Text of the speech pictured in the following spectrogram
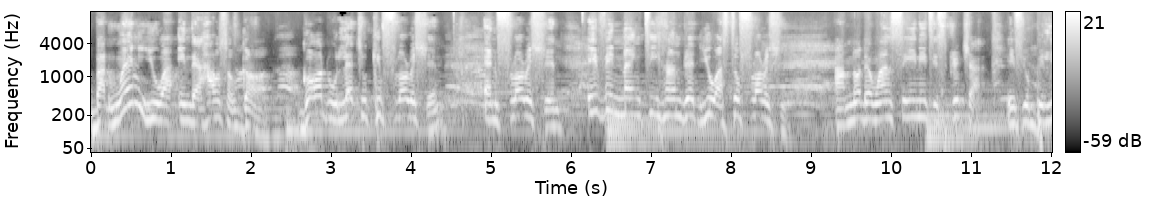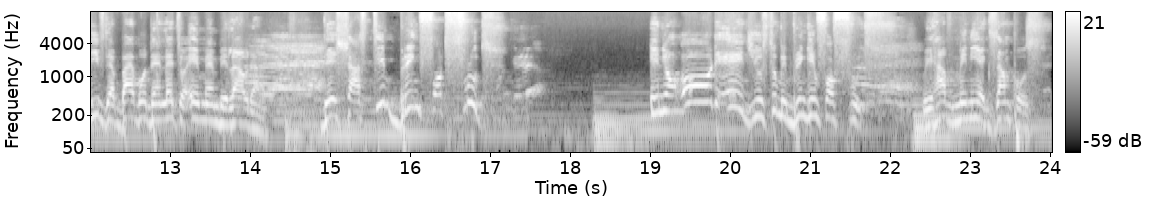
But when you are in the house of God, God will let you keep flourishing and flourishing. Even 1900, you are still flourishing. I'm not the one saying it is scripture. If you believe the Bible, then let your amen be louder. They shall still bring forth fruit. In your old age, you still be bringing forth fruit. We have many examples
